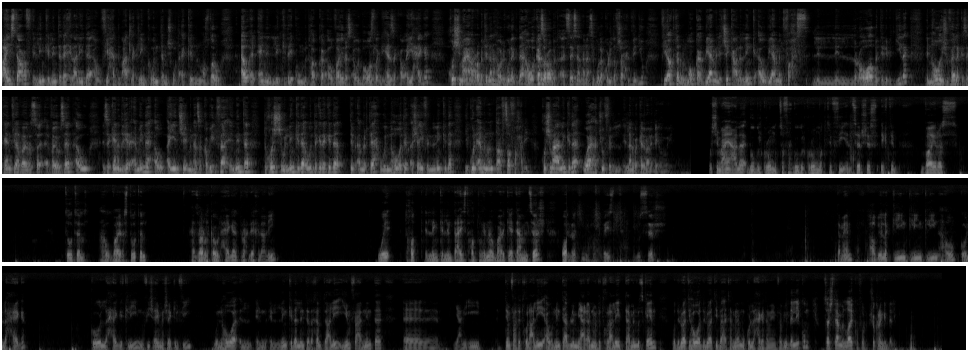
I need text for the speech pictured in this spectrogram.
عايز تعرف ال link اللي انت داخل عليه ده أو في حد بعت لك link وانت مش متأكد من مصدره أو قلقان إن ال link ده يكون متهكر أو فيروس أو يبوظ لك جهازك أو أي حاجة خش معايا على الرابط اللي أنا هوريه لك ده. هو كذا رابط أساسا أنا هسيبه لك كل ده في شرح الفيديو. في أكتر من موقع بيعمل check على ال link أو بيعمل فحص لل- للروابط اللي بتجيلك إن هو يشوفها لك إذا كان فيها فيروسات أو إذا كانت غير آمنة أو أي شيء من هذا القبيل. فإن أنت تخش وال link ده وأنت كده كده تبقى مرتاح وإن هو تبقى شايف إن ال link ده يكون آمن وأنت تعرف تصفح عليه. خش معايا على ال link ده وهتشوف ال- اللي أنا بتكلم عليه ده. خش معايا على Google Chrome وتصفح Google Chrome واكتب في ال search اكتب VirusTotal أهو VirusTotal. هيظهر لك أول حاجة تروح داخل عليه وتحط ال link اللي أنت عايز تحطه هنا وبعد كده تعمل search دلوقتي نحط paste ندوس search تمام؟ أهو بيقول لك clean clean clean أهو كل حاجة. كل حاجة clean مفيش أي مشاكل فيه. وإن هو ال ال ال link ده اللي أنت دخلت عليه ينفع إن أنت آه يعني إيه تنفع تدخل عليه أو إن أنت قبل يعني قبل ما تدخل عليه بتعمل له scan ودلوقتي هو دلوقتي بقى تمام وكل حاجة تمام. فبيبدا ليكم ما تعمل like و follow شكرا جدا ليك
